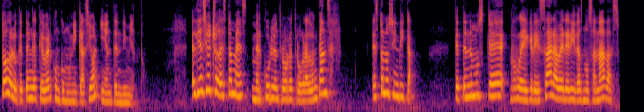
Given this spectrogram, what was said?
todo lo que tenga que ver con comunicación y entendimiento. El 18 de este mes, Mercurio entró retrogrado en cáncer. Esto nos indica que tenemos que regresar a ver heridas no sanadas.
